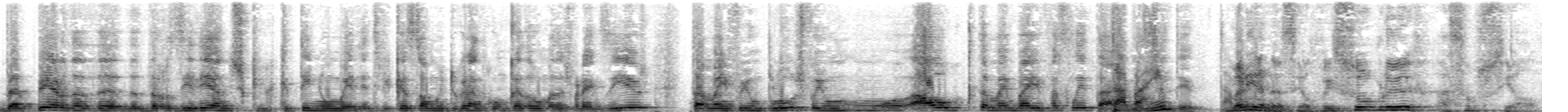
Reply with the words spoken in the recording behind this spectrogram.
da perda de, de residentes que, que, tinham uma identificação muito grande com cada uma das freguesias também foi um plus, foi um, um algo que também veio facilitar. Está bem. Sentido. Tá Mariana bem. Silva, e sobre a ação social?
